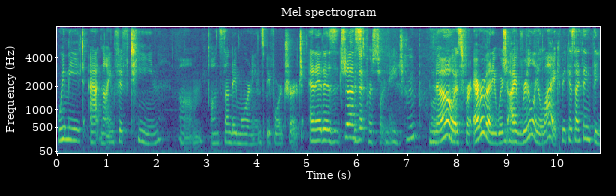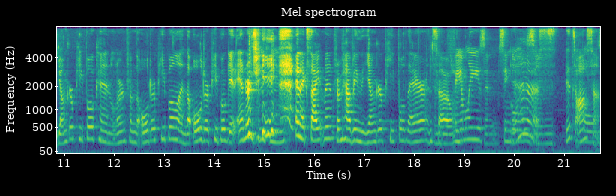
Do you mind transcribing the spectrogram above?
We meet at 9:15 um, on Sunday mornings before church, and it is just. Is it for a certain age group? No, it's for everybody, which mm-hmm. I really like because I think the younger people can learn from the older people, and the older people get energy mm-hmm. and excitement from having the younger people there, and, and so families and singles yes. and it's awesome.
